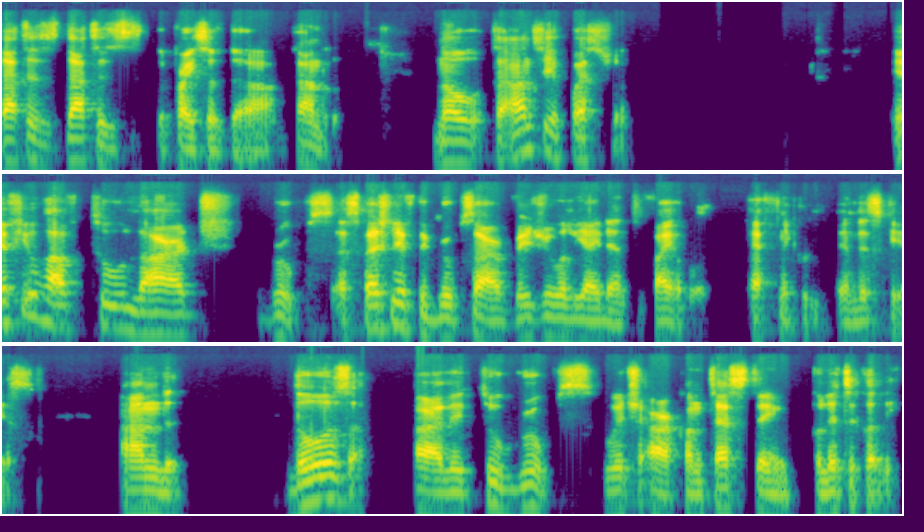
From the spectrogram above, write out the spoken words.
That is that is the price of the candle. Now, to answer your question, if you have two large groups, especially if the groups are visually identifiable, ethnically in this case, and those are the two groups which are contesting politically.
